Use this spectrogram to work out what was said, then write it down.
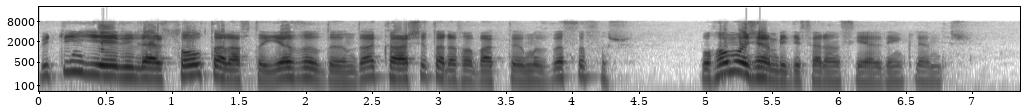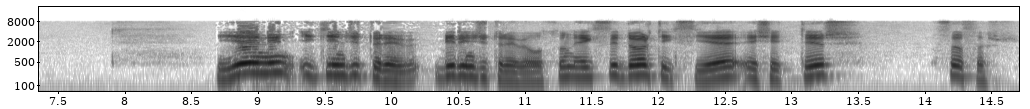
Bütün y'liler sol tarafta yazıldığında karşı tarafa baktığımızda 0. Bu homojen bir diferansiyel denklemdir. y'nin ikinci türevi, birinci türevi olsun. Eksi 4xy eşittir 0.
